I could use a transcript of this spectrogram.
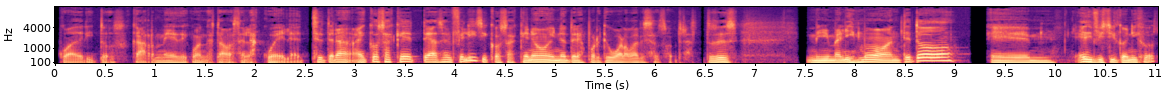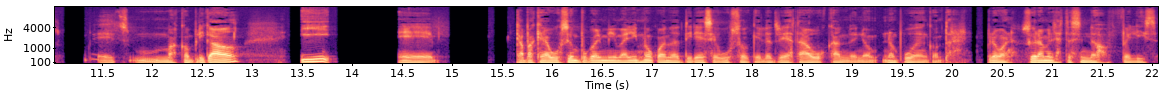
cuadritos, carnet de cuando estabas en la escuela, etc. Hay cosas que te hacen feliz y cosas que no, y no tenés por qué guardar esas otras. Entonces, minimalismo ante todo. Eh, es difícil con hijos, es más complicado. Y eh, capaz que abusé un poco del minimalismo cuando tiré ese uso que el otro día estaba buscando y no, no pude encontrar. Pero bueno, seguramente está haciendo feliz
